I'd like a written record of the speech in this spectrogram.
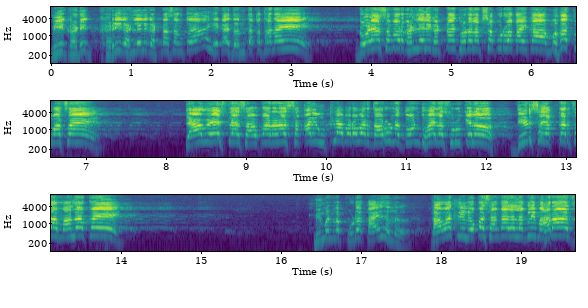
मी घडी खरी घडलेली घटना सांगतोय हे? काय दंतकथा नाही डोळ्यासमोर घडलेली घटना आहे थोडं लक्षपूर्वक ऐका. महत्वाचं आहे. त्यावेळेस त्या सावकारानं सकाळी उठल्याबरोबर दारून दोन धुवायला सुरू केलं. दीडशे एकरचा मालक आहे. मी म्हटलं पुढं काय झालं? गावातली लोक सांगायला लागली महाराज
